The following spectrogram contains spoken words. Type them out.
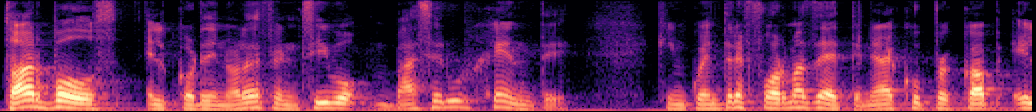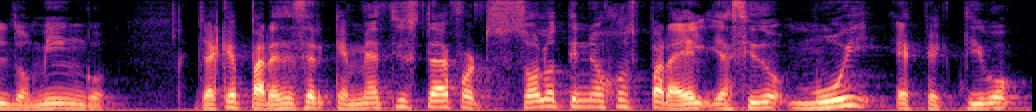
Todd Bowles, el coordinador defensivo, va a ser urgente que encuentre formas de detener a Cooper Cup el domingo ya que parece ser que Matthew Stafford solo tiene ojos para él y ha sido muy efectivo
